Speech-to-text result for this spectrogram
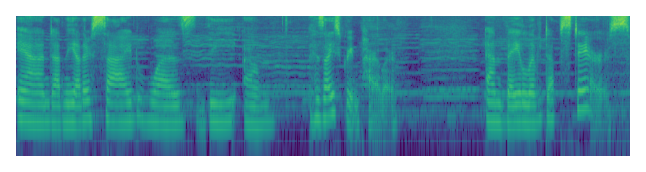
And on the other side was the um, his ice cream parlor, and they lived upstairs.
